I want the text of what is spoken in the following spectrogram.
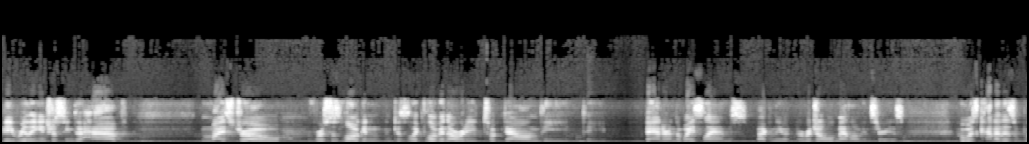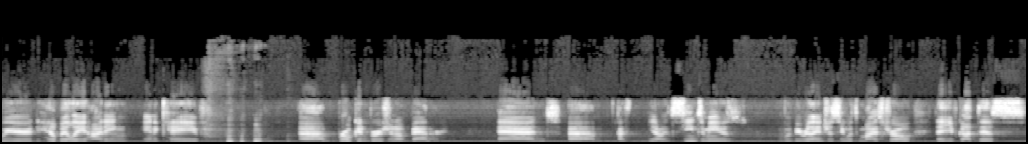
be really interesting to have maestro versus logan because like logan already took down the the banner in the wastelands back in the original old man logan series who was kind of this weird hillbilly hiding in a cave uh, broken version of Banner, and uh, I, you know, it seemed to me it was, would be really interesting with Maestro that you've got this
